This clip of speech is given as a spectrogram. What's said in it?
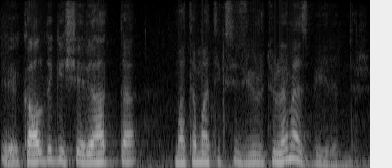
E, kaldı ki şeriat da matematiksiz yürütülemez bir ilimdir.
